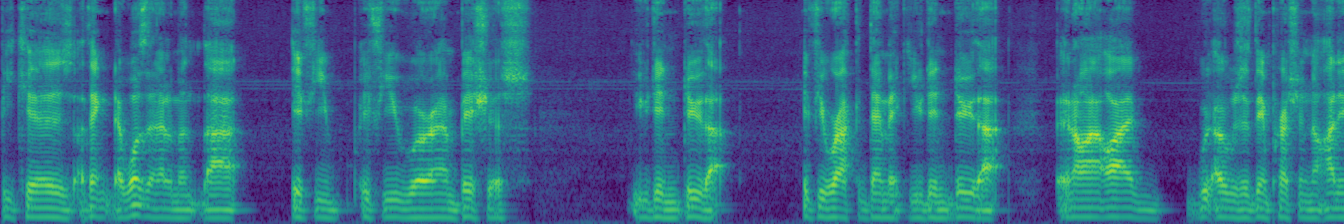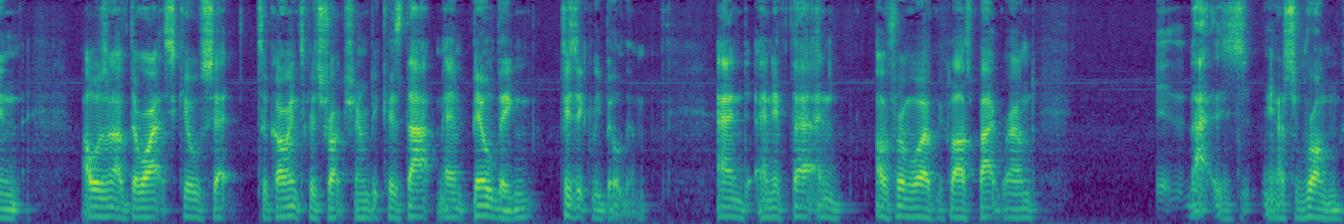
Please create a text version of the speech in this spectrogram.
because I think there was an element that if you if you were ambitious, you didn't do that. If you were academic, you didn't do that. And I I, I was of the impression that I didn't I wasn't of the right skill set to go into construction because that meant building physically building. And and if that and I'm from a working class background that is you know it's a wrong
